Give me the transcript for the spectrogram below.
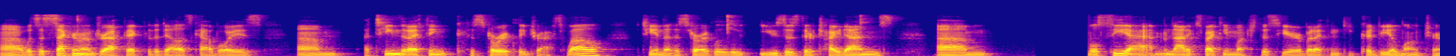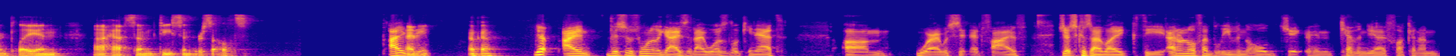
Uh, was a second round draft pick for the Dallas Cowboys, um, a team that I think historically drafts well, a team that historically uses their tight ends. Um, we'll see. I'm not expecting much this year, but I think he could be a long term play and uh, have some decent results. I agree. okay. Yep. I this was one of the guys that I was looking at. Um, where I was sitting at five, just because I like the. I don't know if I believe in the whole Jake and Kevin. Yeah, I fucking, I'm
